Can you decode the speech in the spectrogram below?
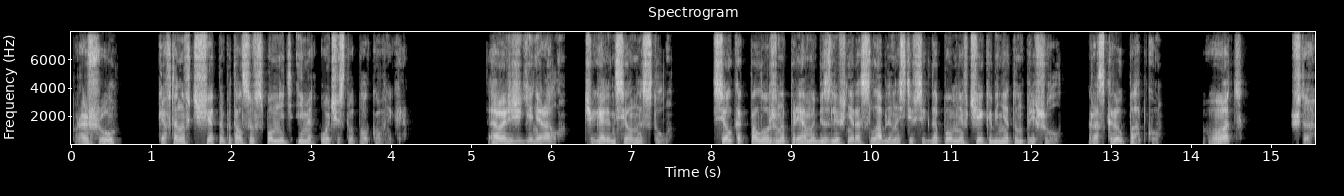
«Прошу», Кафтанов тщетно пытался вспомнить имя отчества полковника. «Товарищ генерал», — Чигарин сел на стул. Сел как положено, прямо, без лишней расслабленности, всегда помня, в чей кабинет он пришел. Раскрыл папку. «Вот». «Что?»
